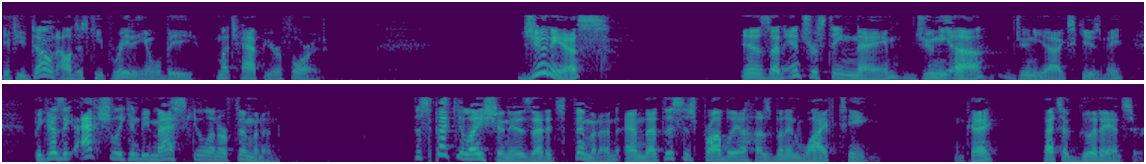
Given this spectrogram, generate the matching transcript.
If you don't, I'll just keep reading and we'll be much happier for it. Junius is an interesting name, Junia, Junia, excuse me, because it actually can be masculine or feminine. The speculation is that it's feminine and that this is probably a husband and wife team. Okay? That's a good answer.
